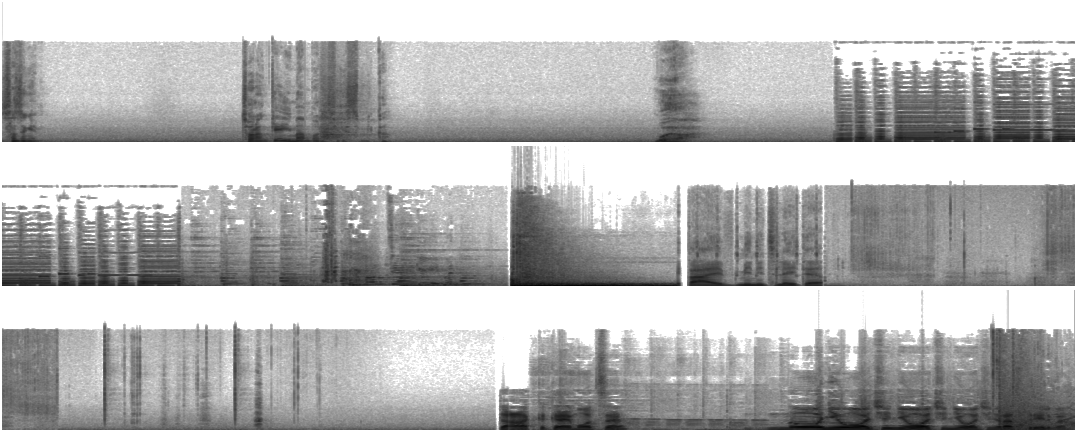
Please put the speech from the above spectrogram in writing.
선생님, 저랑 게임 한번 하시겠습니까? 뭐야? 두 번째 게임은 Five minutes later. Так, какая эмоция? Ну, не очень, не очень, не очень. Расстреливаем.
